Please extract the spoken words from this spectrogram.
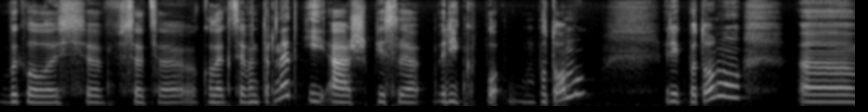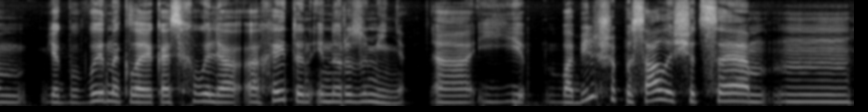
виклалася вся ця колекція в інтернет, і аж після рік по, по тому рік по тому е, якби виникла якась хвиля е, хейту і нерозуміння. Е, і ба більше писали, що це. М-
